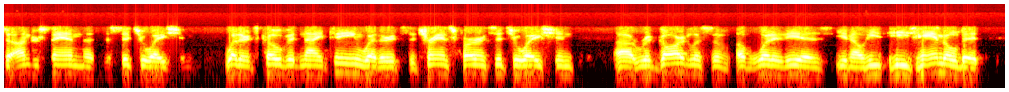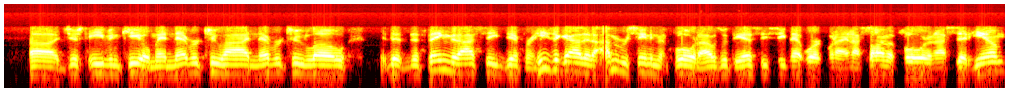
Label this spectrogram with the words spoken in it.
to understand the, the situation, whether it's COVID nineteen, whether it's the transferring situation, uh, regardless of, of what it is, you know, he he's handled it uh, just even keel, man. Never too high, never too low. The the thing that I see different, he's a guy that I've remember seeing him at Florida. I was with the SEC network when I and I saw him at Florida, and I said him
